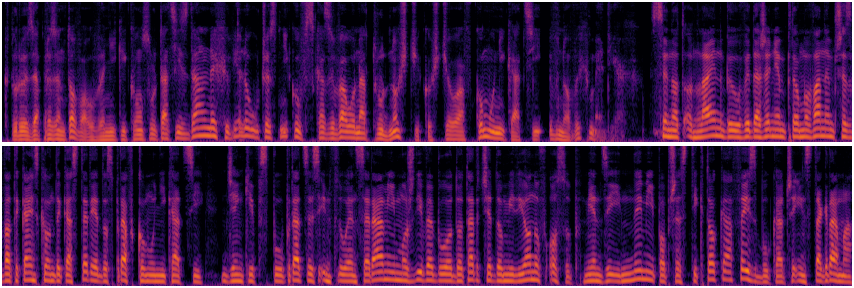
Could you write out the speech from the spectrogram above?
który zaprezentował wyniki konsultacji zdalnych, wielu uczestników wskazywało na trudności Kościoła w komunikacji w nowych mediach. Synod online był wydarzeniem promowanym przez Watykańską Dykasterię do spraw komunikacji. Dzięki współpracy z influencerami możliwe było dotarcie do milionów osób, między innymi poprzez TikToka, Facebooka czy Instagrama.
